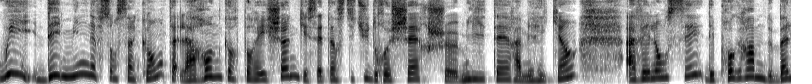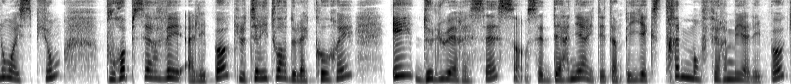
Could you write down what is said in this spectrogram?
Oui, dès 1950, la Rand Corporation, qui est cet institut de recherche euh, militaire américain, avait lancé des programmes de ballons espions pour observer à l'époque le territoire de la Corée et de l'URSS. Cette dernière était un pays extrêmement fermé à l'époque.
